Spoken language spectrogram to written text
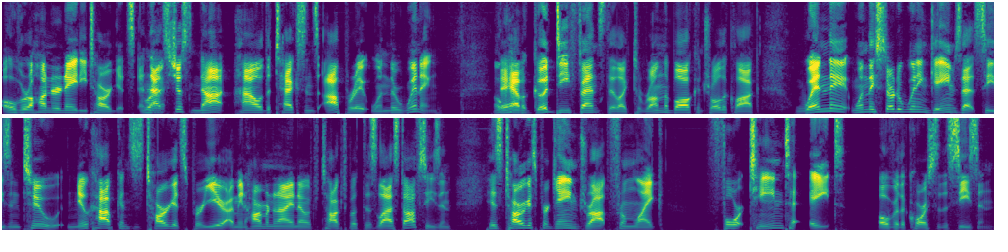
over 180 targets, and Right. that's just not how the Texans operate when they're winning. Okay. They have a good defense. They like to run the ball, control the clock. When they when they started winning games that season too, Nuke Hopkins' targets per year. I mean, Harmon and I know talked about this last offseason. His targets per game dropped from like 14 to 8 over the course of the season.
